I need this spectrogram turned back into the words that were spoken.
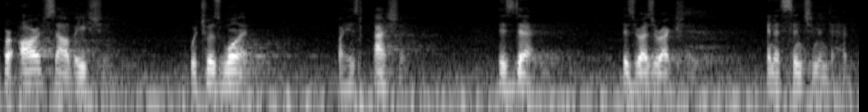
for our salvation, which was won by his passion, his death, his resurrection, and ascension into heaven.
